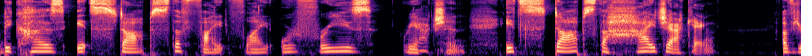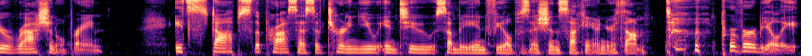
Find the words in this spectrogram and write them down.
because it stops the fight, flight, or freeze reaction. It stops the hijacking of your rational brain. It stops the process of turning you into somebody in fetal position sucking on your thumb, proverbially.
